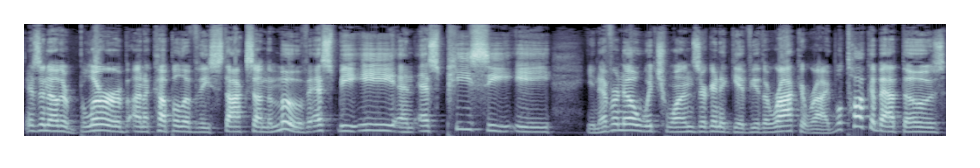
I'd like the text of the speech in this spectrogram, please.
Here's another blurb on a couple of these stocks on the move. SBE and SPCE. You never know which ones are going to give you the rocket ride. We'll talk about those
